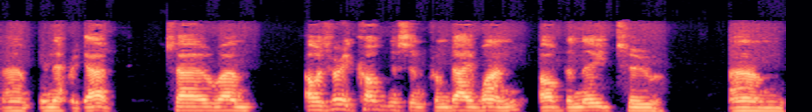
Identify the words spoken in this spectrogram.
um, in that regard. So um, I was very cognizant from day one of the need to um,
